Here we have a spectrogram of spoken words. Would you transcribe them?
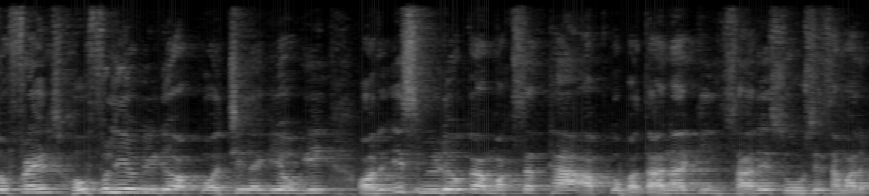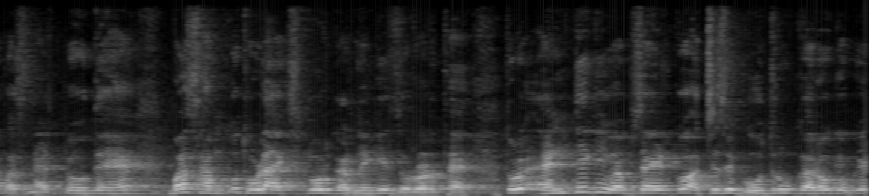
so friends hopefully ये वीडियो आपको अच्छी लगी होगी और इस वीडियो का मकसद था आपको बताना कि सारे सोर्सेस हमारे पास नेट पे होते हैं। बस हमको थोड़ा एक्सप्लोर करने की ज़रूरत है। तो एन की वेबसाइट को अच्छे से गो थ्रू करो, क्योंकि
